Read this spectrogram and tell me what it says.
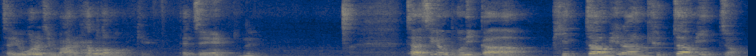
자 요거를 지금 말을 하고 넘어갈게. 됐지? 네. 자 지금 보니까 P점이랑 Q점이 있죠.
